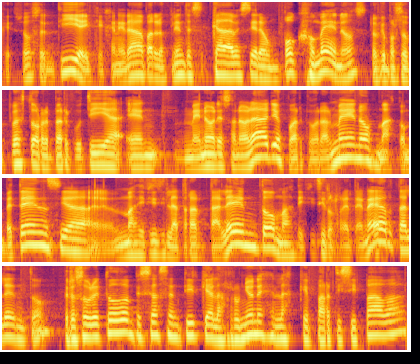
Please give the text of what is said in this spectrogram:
que yo sentía y que generaba para los clientes cada vez era un poco menos, lo que por supuesto repercutía en menores honorarios, poder cobrar menos, más competencia, eh, más difícil atraer talento, más difícil retener talento pero sobre todo empecé a sentir que a las reuniones en las que participaba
